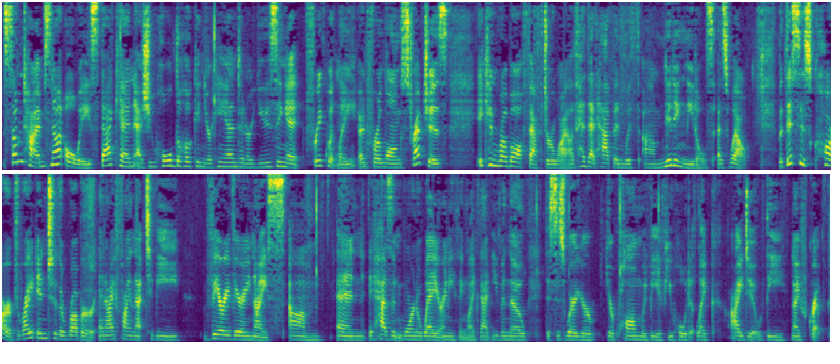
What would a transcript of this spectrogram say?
sometimes, not always, that can, as you hold the hook in your hand and are using it frequently and for long stretches, it can rub off after a while. I've had that happen with um, knitting needles as well. But this is carved right into the rubber, and I find that to be very, very nice. Um, and it hasn't worn away or anything like that, even though this is where your, your palm would be if you hold it like I do, the knife grip.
